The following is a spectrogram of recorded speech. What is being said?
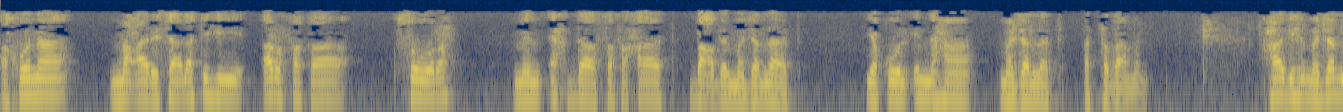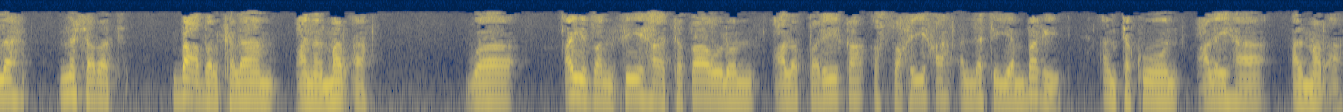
أخونا مع رسالته أرفق صورة من إحدى صفحات بعض المجلات. يقول إنها مجلة التضامن. هذه المجلة نشرت بعض الكلام عن المرأة وأيضا فيها تطاول على الطريقة الصحيحة التي ينبغي أن تكون عليها المرأة.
